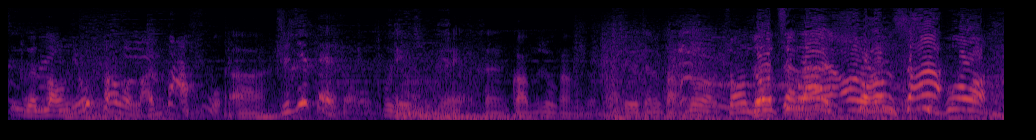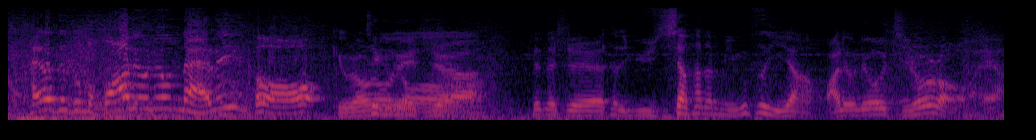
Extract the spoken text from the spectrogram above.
这个老牛还我蓝 buff 啊，直接带走，不留情面，很管不住，管不住，这个真的管不住。庄周进来双杀，还要再怎么滑溜溜奶了一口，这个位置真的是他的语像他的名字一样滑溜溜肌肉肉，哎呀，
